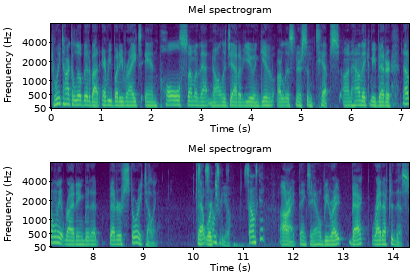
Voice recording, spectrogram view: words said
can we talk a little bit about Everybody Writes and pull some of that knowledge out of you and give our listeners some tips on how they can be better, not only at writing, but at better storytelling? That works Sounds, for you. Sounds good. All right. Thanks, Ann. We'll be right back right after this.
